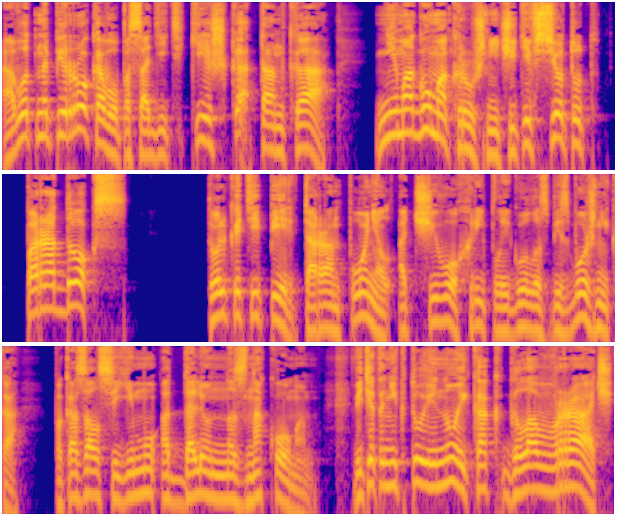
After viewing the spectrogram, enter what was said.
А вот на перо кого посадить, кишка тонка. Не могу мокрушничать, и все тут парадокс. Только теперь Таран понял, отчего хриплый голос безбожника показался ему отдаленно знакомым. Ведь это никто иной, как главврач,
